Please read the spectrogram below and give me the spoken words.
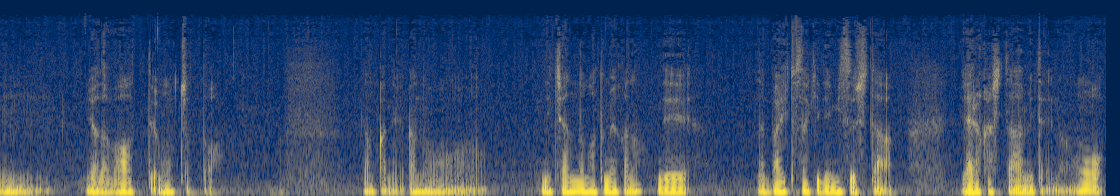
うん嫌だわって思っちゃった。なんかねあのー、2ちゃんのまとめかな。でバイト先でミスしたやらかしたみたいなのを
